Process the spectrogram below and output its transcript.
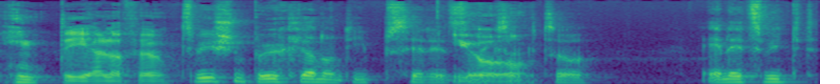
Hinter Erlauf, ja. zwischen Böchlern und Ips, hätte ich jetzt Ja. gesagt, so. Eine zwickt.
